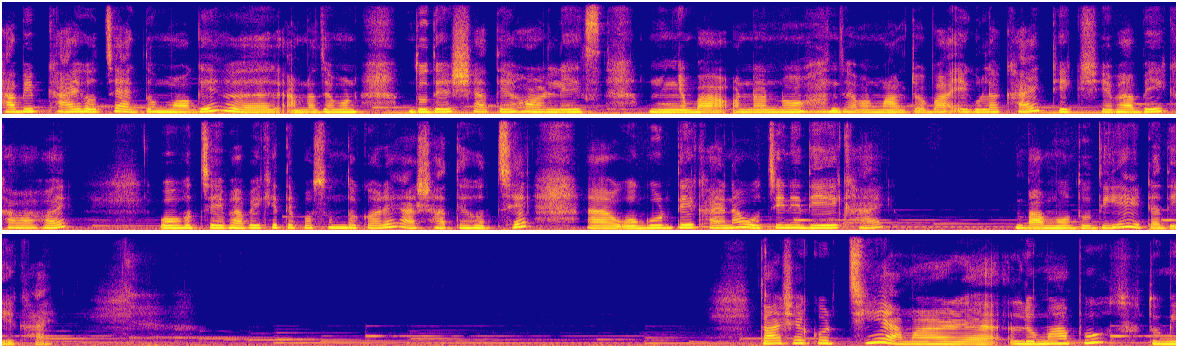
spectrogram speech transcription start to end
হাবিব খায় হচ্ছে একদম মগে আমরা যেমন দুধের সাথে হরলিক্স বা অন্যান্য যেমন মালটোবা, এগুলা খাই, ঠিক সেভাবেই খাওয়া হয়। ও হচ্ছে এভাবে খেতে পছন্দ করে, আর সাথে হচ্ছে ও গুড় দিয়ে খায় না, ও চিনি দিয়েই খায় বা মধু দিয়ে এটা দিয়ে খায়। তো আশা করছি আমার লুমা আপু, তুমি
